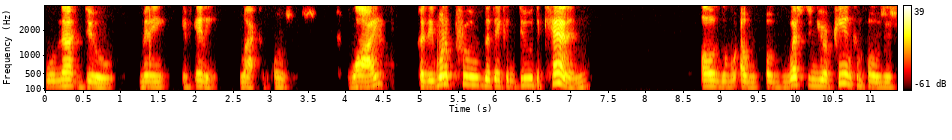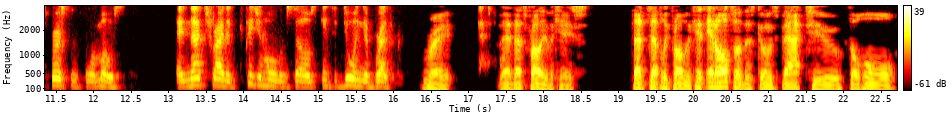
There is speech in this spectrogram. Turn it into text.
will not do many, if any, black composers. Why? Because they want to prove that they can do the canon of the of, of Western European composers first and foremost, and not try to pigeonhole themselves into doing their brethren. Right. That, that's probably the case. That's definitely probably the case. And also this goes back to the whole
